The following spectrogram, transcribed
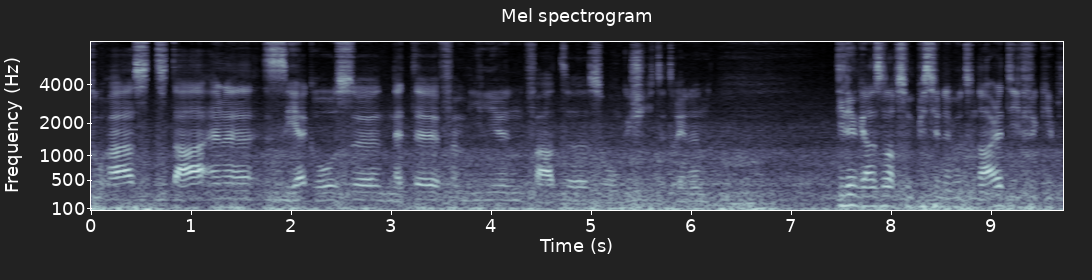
Du hast da eine sehr große, nette Familien-, Vater-, Sohn-Geschichte drinnen, die dem Ganzen auch so ein bisschen emotionale Tiefe gibt.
